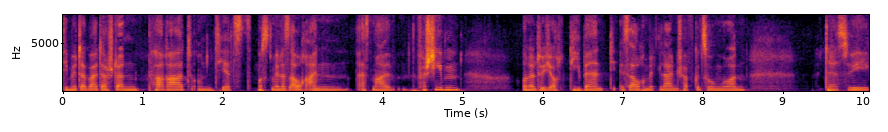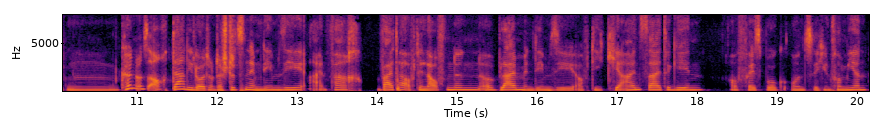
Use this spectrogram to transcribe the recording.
Die Mitarbeiter standen parat und jetzt mussten wir das auch erstmal verschieben. Und natürlich auch die Band, die ist auch in Mitleidenschaft gezogen worden. Deswegen können uns auch da die Leute unterstützen, indem sie einfach weiter auf den Laufenden äh, bleiben, indem sie auf die Kier 1 Seite gehen auf Facebook und sich informieren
